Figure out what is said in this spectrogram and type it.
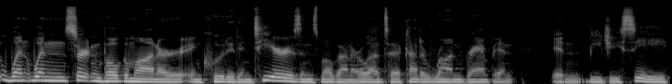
when when certain Pokemon are included in tiers and Smogon are allowed to kind of run rampant in VGC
